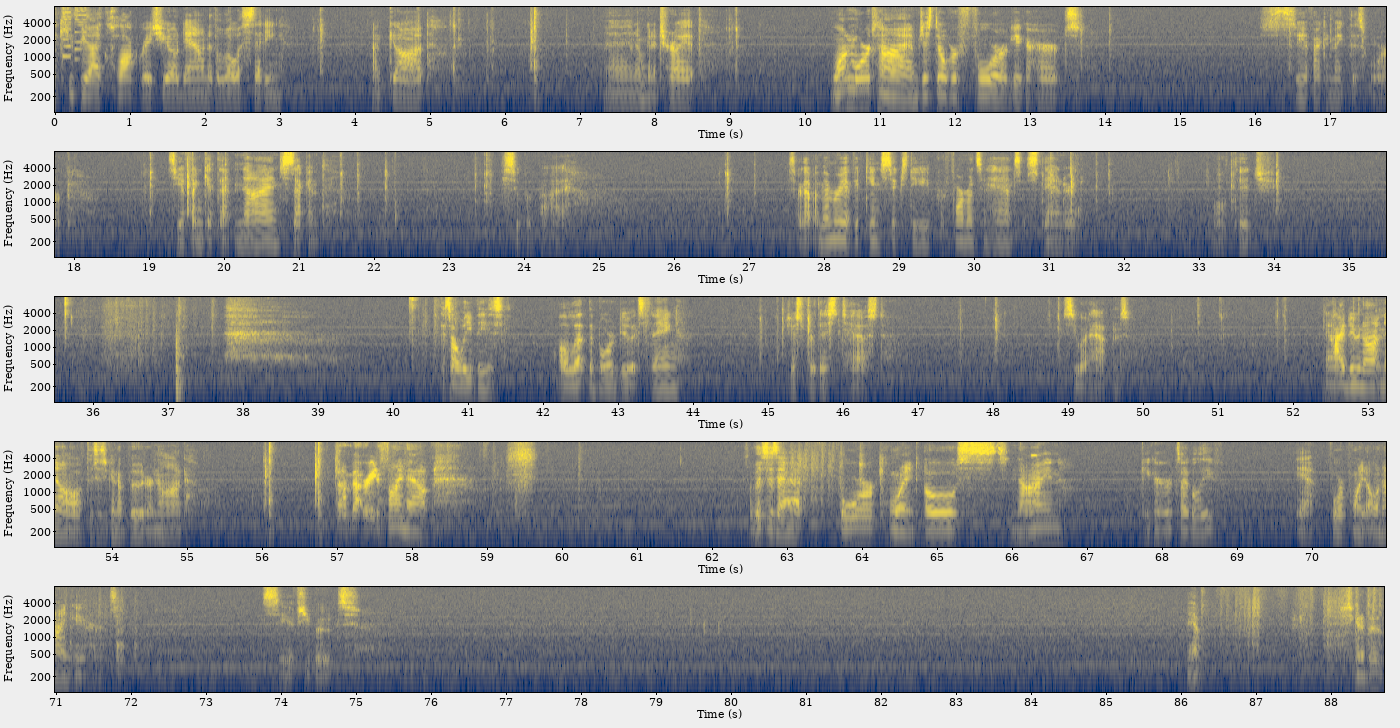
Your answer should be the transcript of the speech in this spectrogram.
QPI clock ratio down to the lowest setting I've got. And I'm going to try it one more time, just over 4 gigahertz. See if I can make this work. See if I can get that 9 second Super Pi. So I got my memory at 1560, performance enhanced at standard, voltage. Guess I'll leave these, I'll let the board do its thing just for this test. See what happens. Now I do not know if this is going to boot or not. I'm about ready to find out. So this is at 4.09 gigahertz I believe. Yeah, 4.09 gigahertz. Let's see if she boots. Yep. She's gonna boot.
